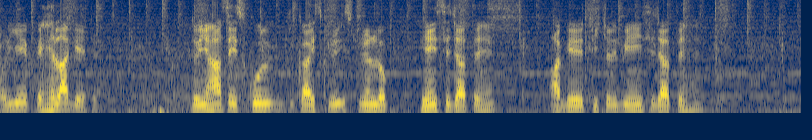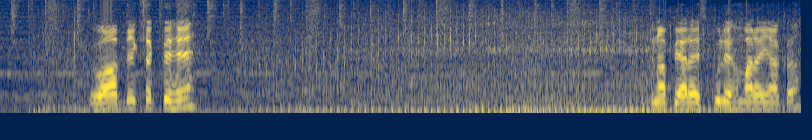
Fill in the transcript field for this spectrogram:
और ये पहला गेट है जो यहाँ से स्कूल का स्टूडेंट लोग यहीं से जाते हैं। आगे टीचर भी यहीं से जाते हैं। तो आप देख सकते हैं इतना प्यारा स्कूल है हमारा यहाँ का।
